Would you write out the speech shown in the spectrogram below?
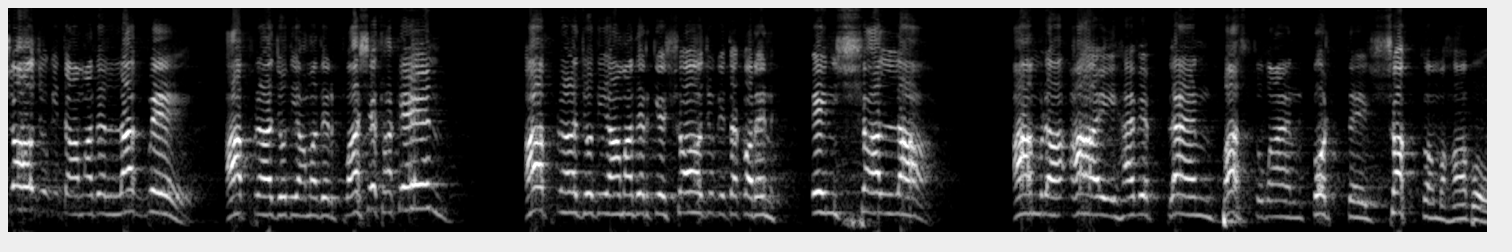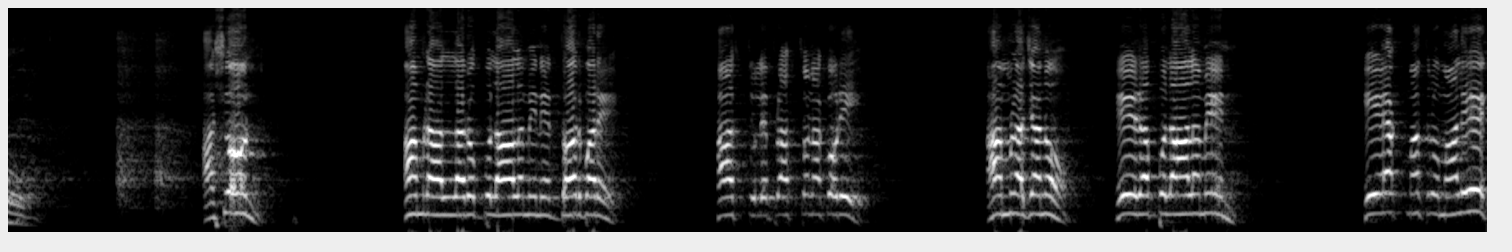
সহযোগিতা আমাদের লাগবে। আপনারা যদি আমাদের পাশে থাকেন, আপনারা যদি আমাদেরকে সহযোগিতা করেন ইনশাল্লাহ আমরা আই হ্যাভ এ প্ল্যান বাস্তবায়ন করতে সক্ষম হব। আসুন, আমরা আল্লাহ রব্বুল আলমিনের দরবারে হাত তুলে প্রার্থনা করি। আমরা জানো হে রব্বুল আলমিন, হে একমাত্র মালিক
